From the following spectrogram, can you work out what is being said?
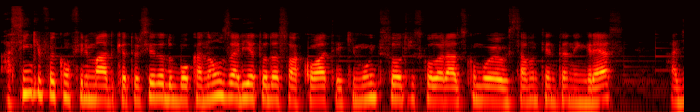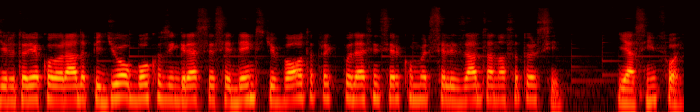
Assim que foi confirmado que a torcida do Boca não usaria toda a sua cota e que muitos outros colorados como eu estavam tentando ingresso, a diretoria colorada pediu ao Boca os ingressos excedentes de volta para que pudessem ser comercializados à nossa torcida. E assim foi.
